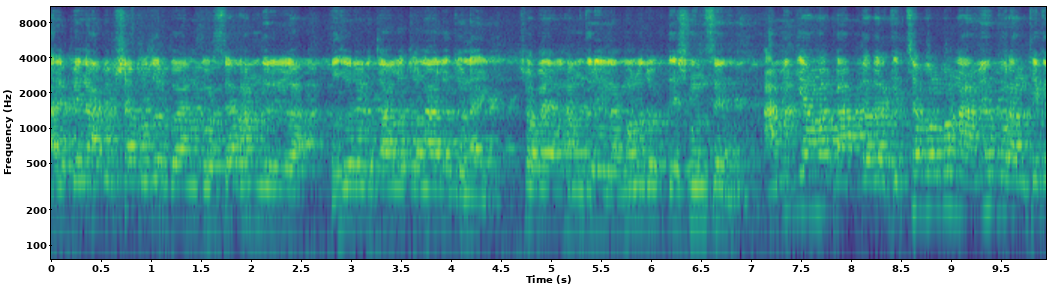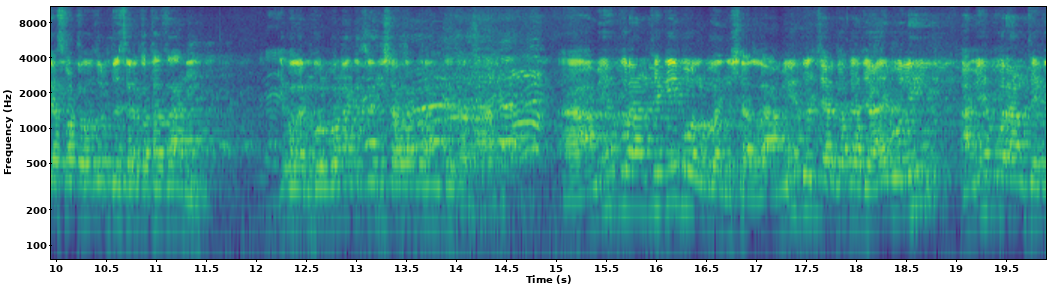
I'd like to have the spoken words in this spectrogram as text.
আরে পেন হাবিব সাহেব হুজুর বয়ান করছে, আলহামদুলিল্লাহ। হুজুরের তো আলোচনা আলোচনাই। সবাই আলহামদুলিল্লাহ মনোযোগ দিয়ে শুনছেন। আমি কি আমার বাপ দাদার কিচ্ছা বলব? না, আমিও কোরআন থেকে ছোট হুজুর দুইটার কথা জানি। কি বলেন, বলব না কিছু ইনশাআল্লাহ কোরআন থেকে? আমিও কোরআন থেকেই বলব ইনশাল্লাহ আমিও দুই চার কথা যাই বলি, আমিও কোরআন থেকে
